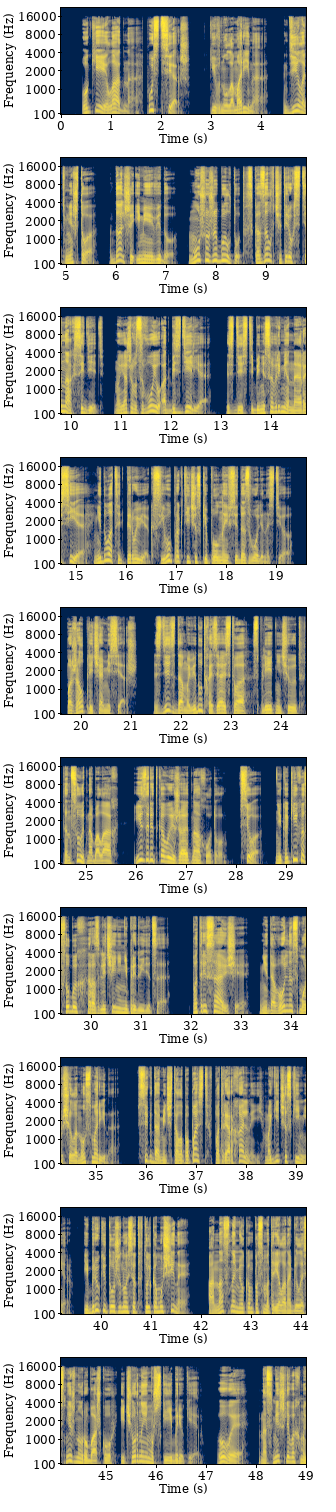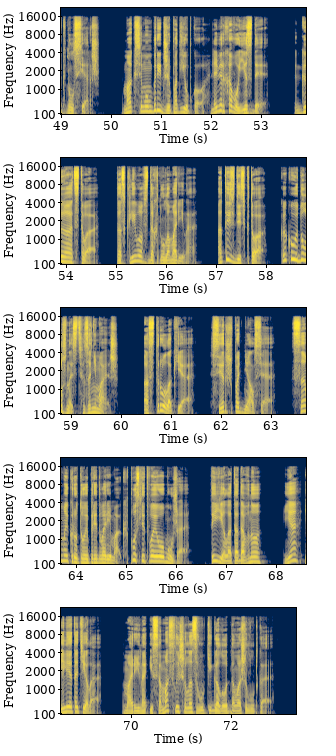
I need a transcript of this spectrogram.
«Окей, ладно, пусть Серж», – кивнула Марина. «Делать мне что? Дальше имею в виду. Муж уже был тут, сказал в четырех стенах сидеть, но я же взвою от безделья. Здесь тебе не современная Россия, не 21 век с его практически полной вседозволенностью», – пожал плечами Серж. «Здесь дамы ведут хозяйство, сплетничают, танцуют на балах, изредка выезжают на охоту. Все, Никаких особых развлечений не предвидится. Потрясающе! Недовольно сморщила нос Марина. Всегда мечтала попасть в патриархальный, магический мир. И брюки тоже носят только мужчины. Она с намеком посмотрела на белоснежную рубашку и черные мужские брюки. Увы, насмешливо хмыкнул Серж. Максимум бриджи под юбку для верховой езды. Гадство! Тоскливо вздохнула Марина. А ты здесь кто? Какую должность занимаешь? Астролог я. Серж поднялся. Самый крутой при дворе маг, после твоего мужа. Ты ел это давно? Я или это тело? Марина и сама слышала звуки голодного желудка.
